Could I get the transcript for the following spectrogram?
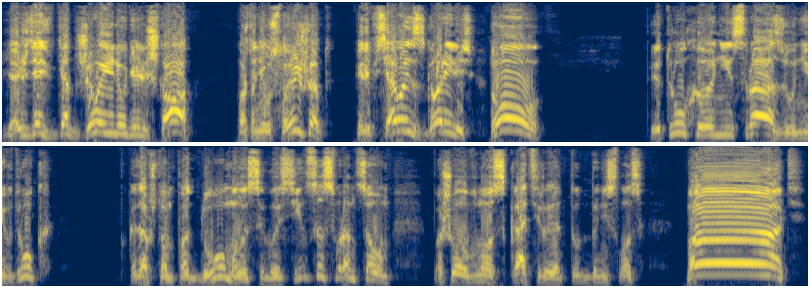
Есть здесь где-то живые люди или что? Может, они услышат? Или все вы сговорились? Ну! Петруха не сразу, не вдруг, показав, что он подумал и согласился с Воронцовым, — пошел в нос катера, и оттуда донеслось. «Мать!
